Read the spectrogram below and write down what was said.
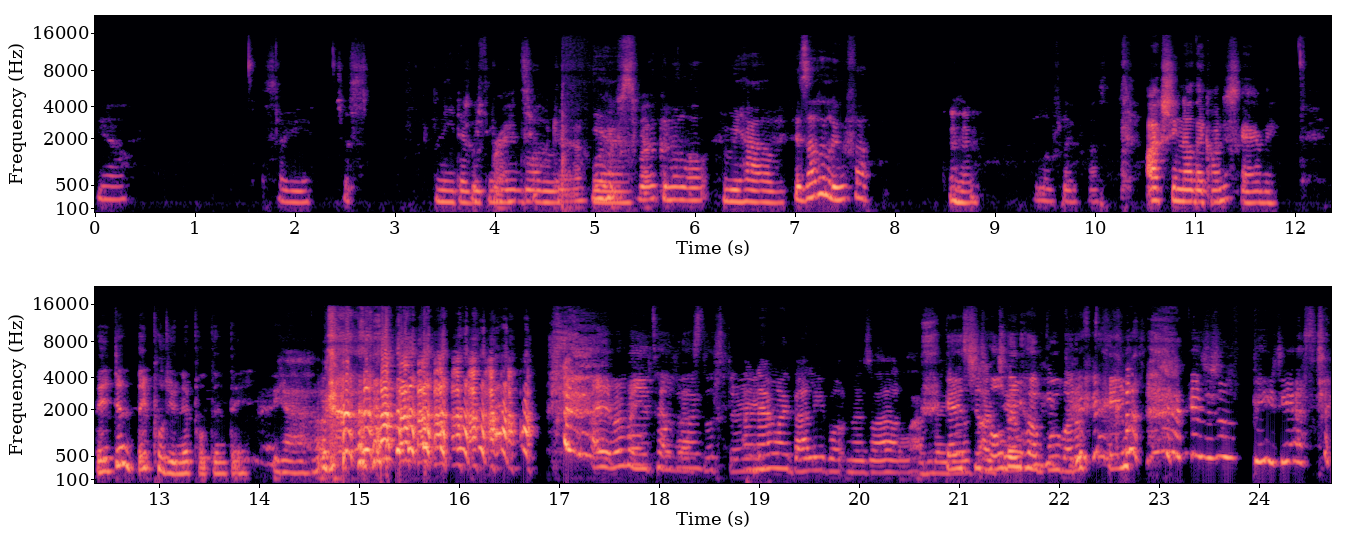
Yeah. Sorry, just need Just everything brain to. Yeah. yeah. We've spoken a lot. We have. Is that a loofah? Mhm. I love loofahs. Actually, no, they kind of scare me. They didn't. They pulled your nipple, didn't they? Yeah. I remember you Oh, telling us the story. And now my belly button as well. And Guys, just, she's holding her boob out of pain. it's just PTSD.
